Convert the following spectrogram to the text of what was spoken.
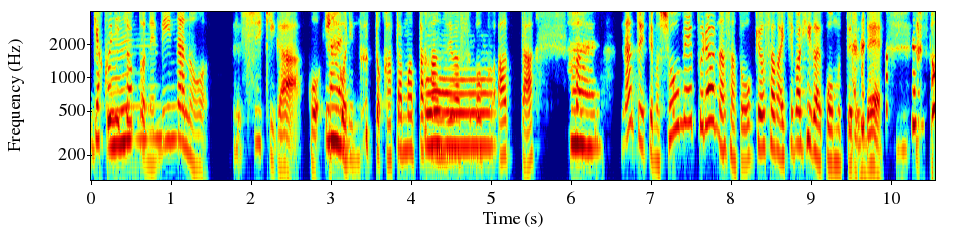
逆にちょっとね、うんみんなの士気が、こう、一個にぐっと固まった感じはすごくあった。はい。なんといっても、照明プランナーさんとお経さんが一番被害被ってるんで、そ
